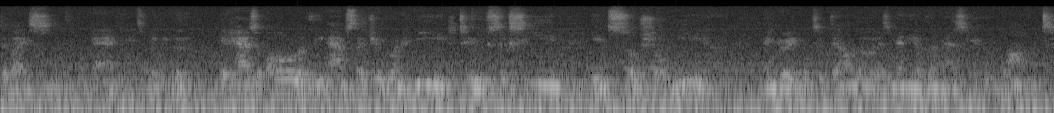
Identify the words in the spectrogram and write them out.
Device, and it's really good. It has all of the apps that you're going to need to succeed in social media, and you're able to download as many of them as you want.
